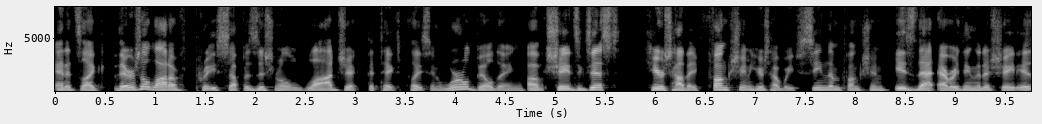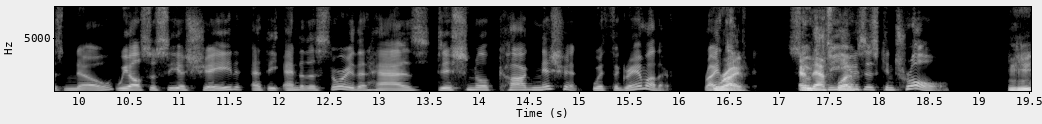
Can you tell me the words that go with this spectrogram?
and it's like there's a lot of presuppositional logic that takes place in world building of shades exist here's how they function, here's how we've seen them function. Is that everything that a shade is? No. We also see a shade at the end of the story that has additional cognition with the grandmother, right? Right. Like, so And that's she what- uses control. hmm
